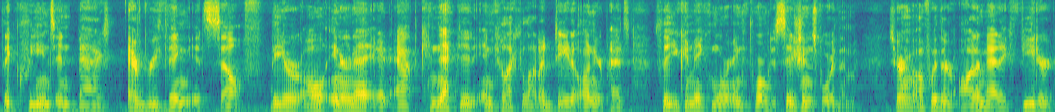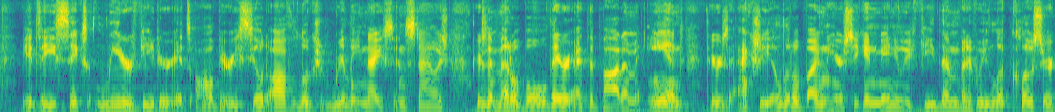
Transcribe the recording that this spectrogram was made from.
that cleans and bags everything itself. They are all internet and app connected and collect a lot of data on your pets so that you can make more informed decisions for them. Starting off with their automatic feeder. It's a 6 liter feeder. It's all very sealed off, looks really nice and stylish. There's a metal bowl there at the bottom and there's actually a little button here so you can manually feed them. But if we look closer,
